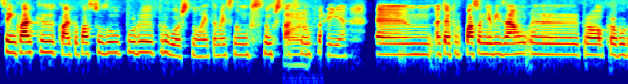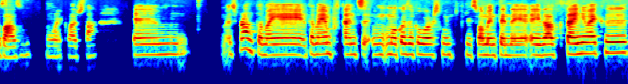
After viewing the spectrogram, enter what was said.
Sim, claro que, claro que eu faço tudo por, por gosto, não é? Também se não, se não gostasse claro. não faria um, até porque passo a minha visão uh, para, o, para o bordado, não é? Claro está. Um, mas pronto, também é, também é importante. Uma coisa que eu gosto muito, principalmente tendo a, a idade que tenho, é que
